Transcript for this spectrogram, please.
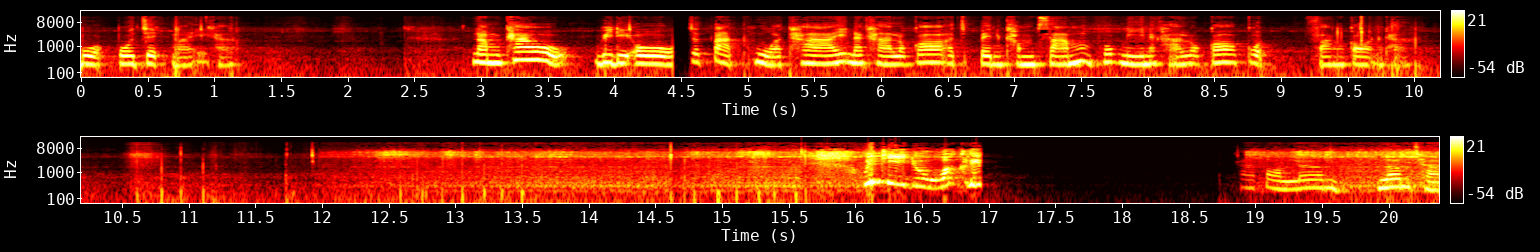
บวกโปรเจกต์ใหม่ค่ะนำเข้าวิดีโอจะตัดหัวท้ายนะคะ แล้วก็อาจจะเป็นคำซ้ำพวกนี้นะคะ แล้วก็กดฟังก่อนค่ะ วิธีดูว่าคลิป ตอนเริ่มเริ่มช้า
